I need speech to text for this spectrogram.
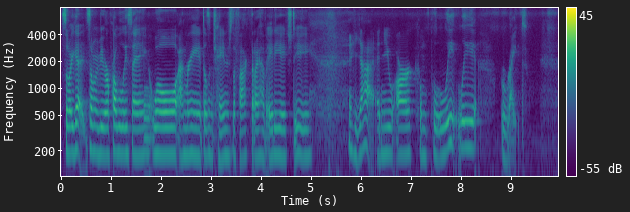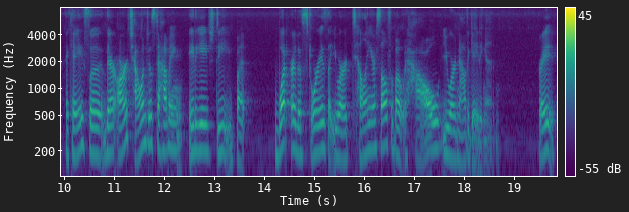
So I get some of you are probably saying, well, Anne Marie, it doesn't change the fact that I have ADHD. yeah, and you are completely right. Okay, so there are challenges to having ADHD, but what are the stories that you are telling yourself about how you are navigating it? Right?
